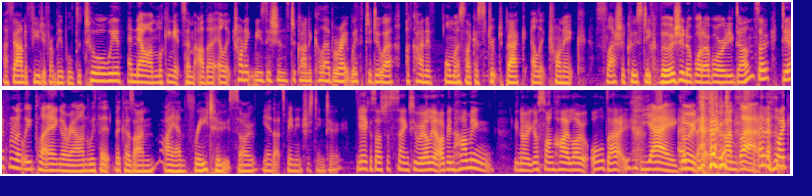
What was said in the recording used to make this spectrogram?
I found a few different people to tour with, and now I'm looking at some other electronic musicians to kind of collaborate with to do a, a kind of almost like a stripped back electronic slash acoustic version of what I've already done. So definitely playing around with it because I'm I am free to. So yeah, that's been interesting too. Yeah, because I was just saying to you earlier, I've been humming, you know, your song High Low all day. Yay, good. And- I'm glad. And it's like,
